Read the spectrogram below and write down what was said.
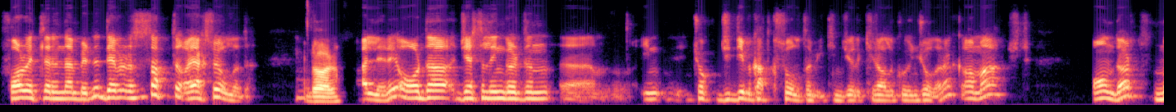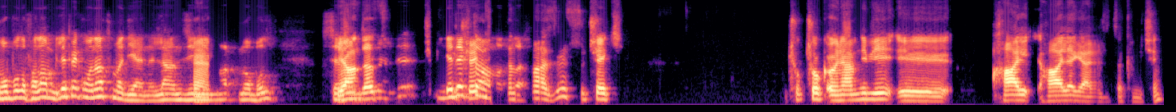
forvetlerinden birini devre arası sattı. Ayaksa yolladı. Doğru. Halleri. Orada Jesse Lingard'ın çok ciddi bir katkısı oldu tabii ikinci yarı kiralık oyuncu olarak ama işte 14 Noble'u falan bile pek oynatmadı yani. Lanzi, Mark Noble. Bir anda yedek de almadılar. Suçek çok çok önemli bir e, hal hale geldi takım için.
